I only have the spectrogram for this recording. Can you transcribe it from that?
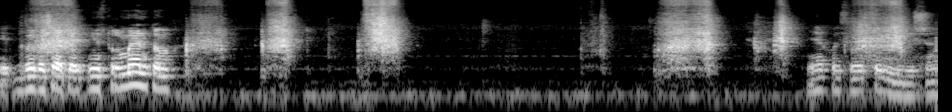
вибачайте, інструментом якось веселіше.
